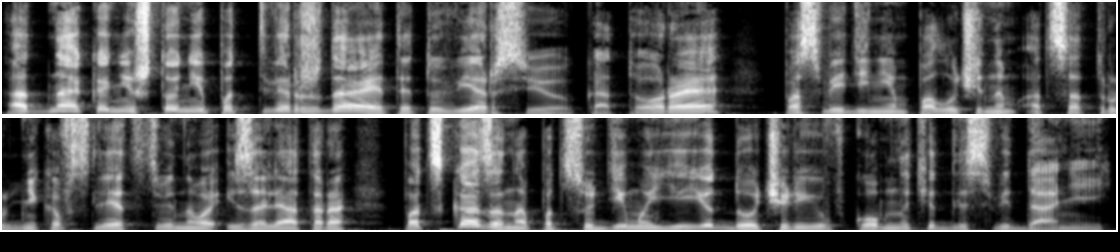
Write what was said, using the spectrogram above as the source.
Однако ничто не подтверждает эту версию, которая, по сведениям, полученным от сотрудников следственного изолятора, подсказано подсудимой ее дочерью в комнате для свиданий.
